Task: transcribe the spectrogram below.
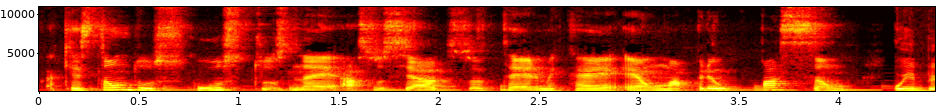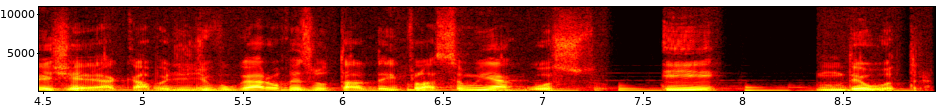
A questão dos custos né, associados à térmica é, é uma preocupação. O IBGE acaba de divulgar o resultado da inflação em agosto e não deu outra.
